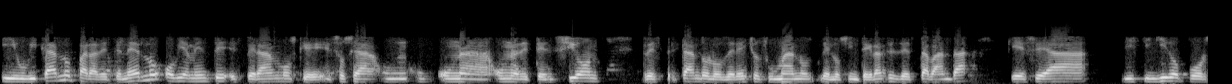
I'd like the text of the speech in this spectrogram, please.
y ubicarlo para detenerlo. Obviamente esperamos que eso sea una, una detención respetando los derechos humanos de los integrantes de esta banda que se ha distinguido por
